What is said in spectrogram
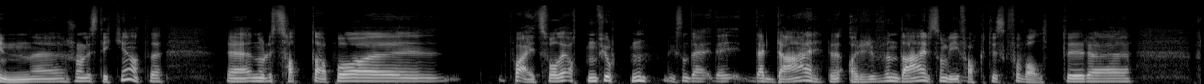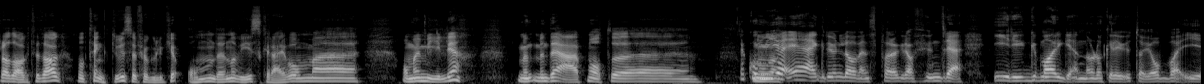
innen uh, journalistikken, at det, når de satt da på, på Eidsvoll i 1814 liksom det, det, det, er der, den arven der, som vi faktisk forvalter fra dag til dag. Nå tenkte vi selvfølgelig ikke om det når vi skrev om, om Emilie, men, men, det er på en måte hvor mye er Grunnlovens paragraf 100 i ryggmargen når dere er ute og jobber i,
